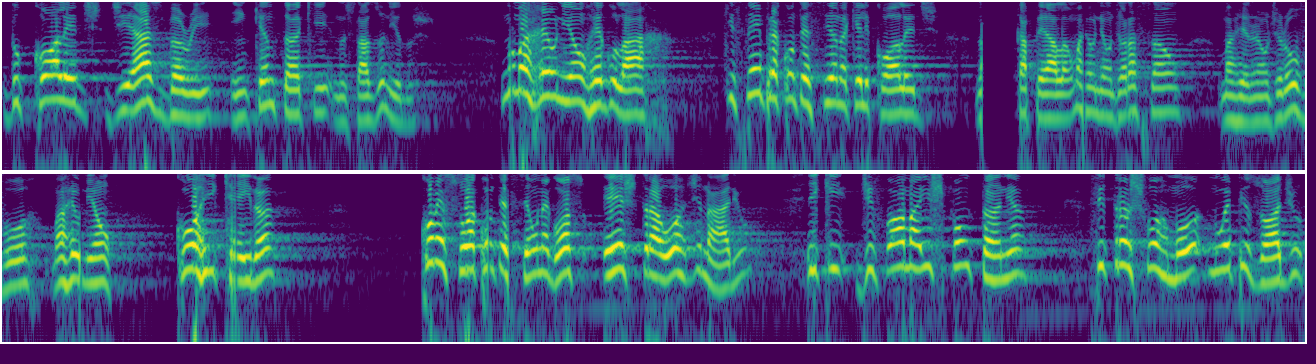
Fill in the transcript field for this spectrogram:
do College de Asbury, em Kentucky, nos Estados Unidos, numa reunião regular que sempre acontecia naquele college, na capela, uma reunião de oração, uma reunião de louvor, uma reunião corriqueira, começou a acontecer um negócio extraordinário e que, de forma espontânea, se transformou no episódio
